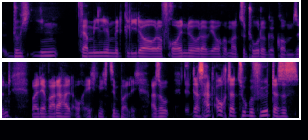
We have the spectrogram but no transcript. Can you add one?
durch ihn Familienmitglieder oder Freunde oder wie auch immer zu Tode gekommen sind, weil der war da halt auch echt nicht zimperlich. Also das hat auch dazu geführt, dass es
